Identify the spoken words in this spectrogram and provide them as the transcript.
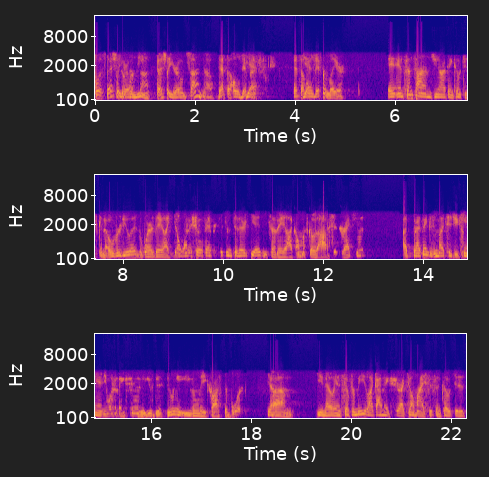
Well, especially so your own me, son, especially your own son, though. That's a whole different. Yes. That's a yes. whole different layer. and, and sometimes, you know, I think coaches can overdo it where they like don't want to show favoritism to their kids, and so they like almost go the opposite direction. Uh, but I think as much as you can, you want to make sure that you're just doing it evenly across the board. Yeah. Um, you know, and so for me, like I make sure I tell my assistant coaches,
